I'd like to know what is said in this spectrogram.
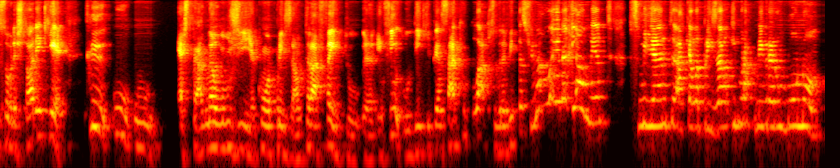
sobre a história, que é que o, o, esta analogia com a prisão terá feito, eh, enfim, o Dick pensar que o colapso gravitacional era realmente semelhante àquela prisão e buraco negro era um bom nome.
